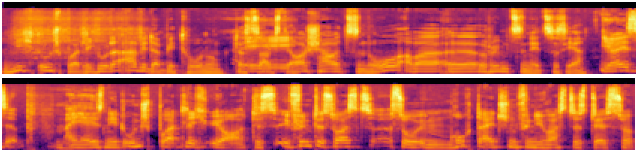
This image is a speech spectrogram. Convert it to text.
Nicht unsportlich. Oder auch wieder Betonung. Dass du sagst, Äh. ja, schaut's an, aber äh, rühmt sie nicht so sehr. Ja, ist, pff, mei, er ist nicht unsportlich. Ja, das, ich finde, das heißt, so im Hochdeutschen finde ich, heißt das, der ist so ein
